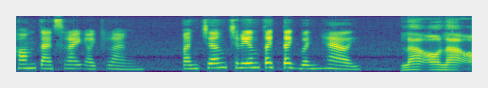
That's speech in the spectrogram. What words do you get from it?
ខំតែស្រែកឲ្យខ្លាំងអញ្ចឹងច្រៀងតិចតិចៗវិញហើយឡាអឡាអ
